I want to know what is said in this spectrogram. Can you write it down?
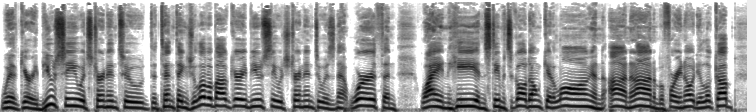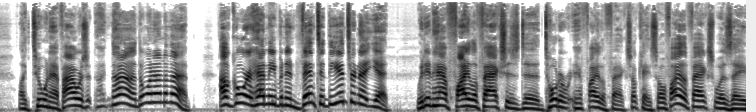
with Gary Busey, which turned into the 10 things you love about Gary Busey, which turned into his net worth and why and he and Steven Seagal don't get along and on and on. And before you know it, you look up like two and a half hours. No, no, don't want none of that. Al Gore hadn't even invented the internet yet. We didn't have Filofaxes to total file Filofax. Okay, so file Filofax was a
